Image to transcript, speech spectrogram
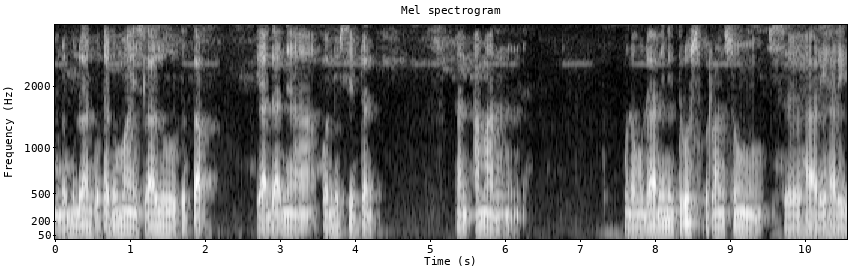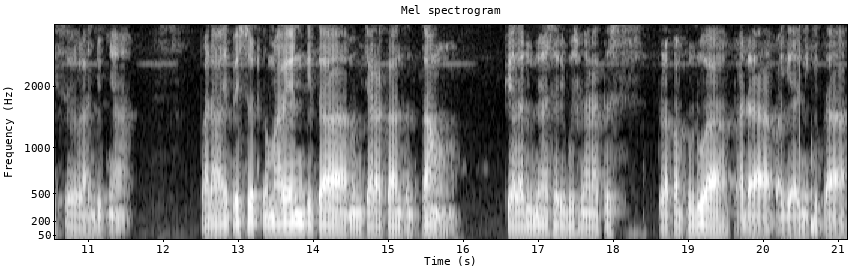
Mudah-mudahan Kota Dumai selalu tetap keadaannya kondusif dan dan aman. Mudah-mudahan ini terus berlangsung sehari-hari selanjutnya. Pada episode kemarin kita membicarakan tentang Piala Dunia 1982. Pada pagi hari ini kita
